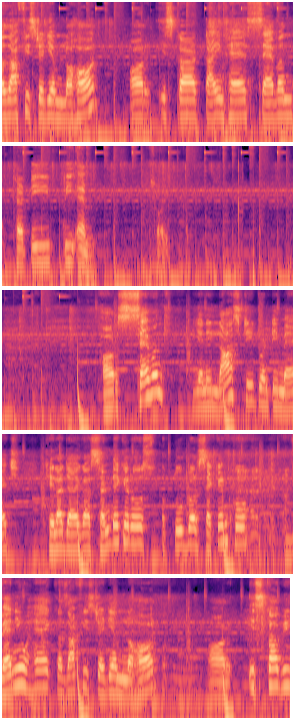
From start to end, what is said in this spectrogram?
कजाफी स्टेडियम लाहौर। और इसका टाइम है seven thirty P M sorry और सेवन्थ, यानी लास्ट टी ट्वेंटी मैच खेला जाएगा संडे के रोज़, अक्टूबर सेकेंड को। वेन्यू है कजाफी स्टेडियम लाहौर और इसका भी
